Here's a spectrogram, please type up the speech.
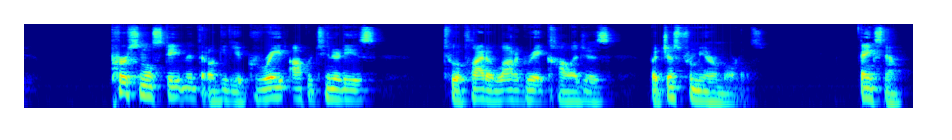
personal statement that'll give you great opportunities to apply to a lot of great colleges, but just for mere mortals. Thanks now.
